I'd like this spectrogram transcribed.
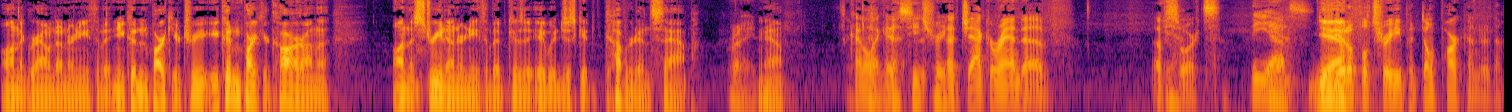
on the ground underneath of it, and you couldn't park your tree, you couldn't park your car on the on the street underneath of it because it, it would just get covered in sap. Right. Yeah, It's kind of like a, messy tree. a jacaranda of of sorts. the um, Yes. yeah, Beautiful tree, but don't park under them.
